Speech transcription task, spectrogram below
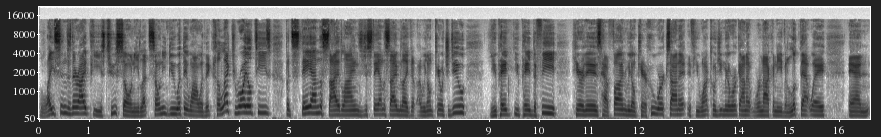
license their IPs to Sony, let Sony do what they want with it, collect royalties, but stay on the sidelines, just stay on the side and be like, "Uh, we don't care what you do. You paid you paid the fee. Here it is. Have fun. We don't care who works on it. If you want Kojima to work on it, we're not going to even look that way, and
